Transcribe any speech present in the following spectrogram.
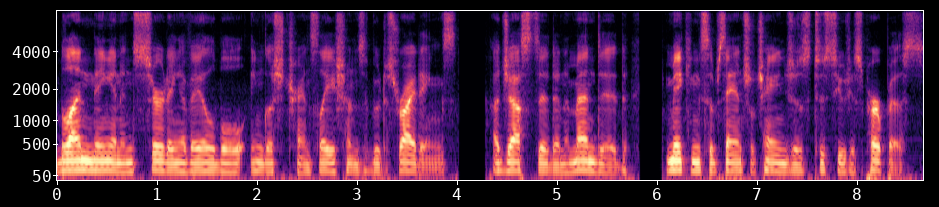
blending and inserting available English translations of Buddhist writings, adjusted and amended, making substantial changes to suit his purpose.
